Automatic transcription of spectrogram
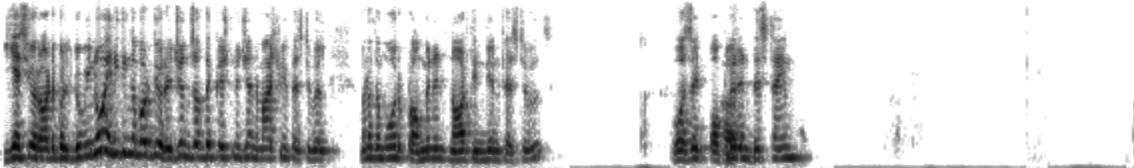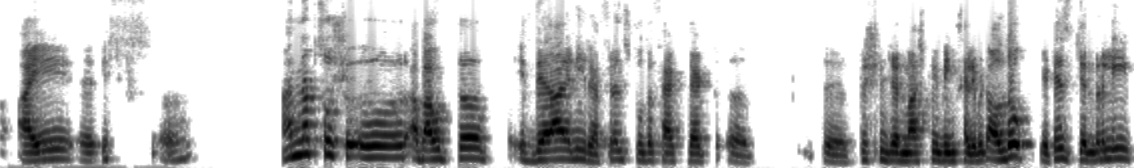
Yes, you're audible. Do we know anything about the origins of the Krishna Janmashtami festival, one of the more prominent North Indian festivals? Was it popular Uh, in this time? I uh, if uh, I'm not so sure about the if there are any reference to the fact that uh, uh, Krishna Janmashtami being celebrated, although it is generally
